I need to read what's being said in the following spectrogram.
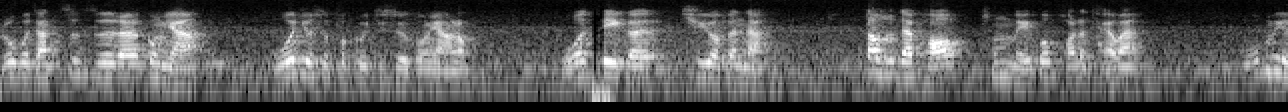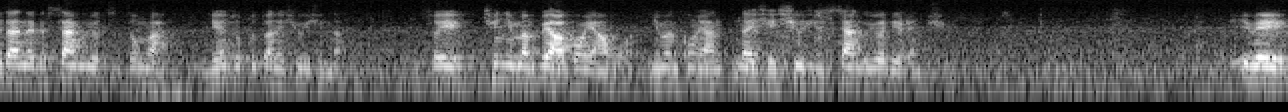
如果咱自己的供养，我就是不够接受供养了。我这个七月份呢，到处在跑，从美国跑到台湾，我没有在那个三个月之中啊，连续不断的修行的，所以请你们不要供养我，你们供养那些修行三个月的人去，因为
